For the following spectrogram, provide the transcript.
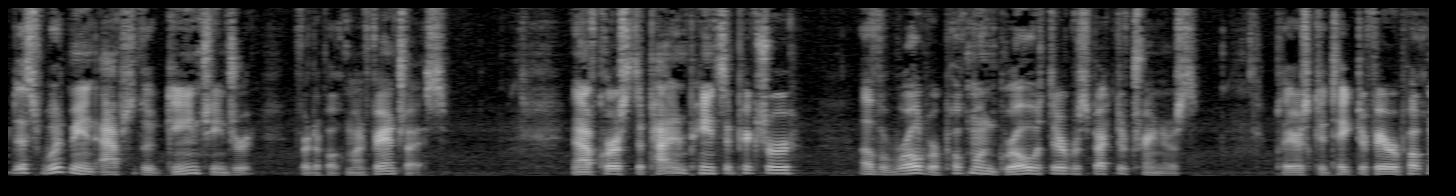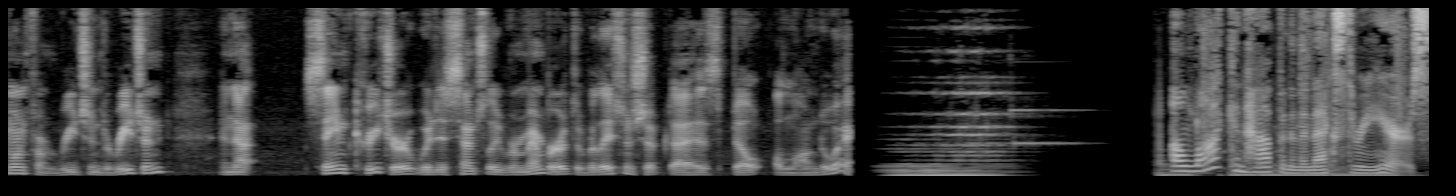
this would be an absolute game changer for the Pokemon franchise. Now, of course, the patent paints a picture of a world where Pokemon grow with their respective trainers. Players could take their favorite Pokemon from region to region, and that same creature would essentially remember the relationship that has built along the way. A lot can happen in the next three years.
